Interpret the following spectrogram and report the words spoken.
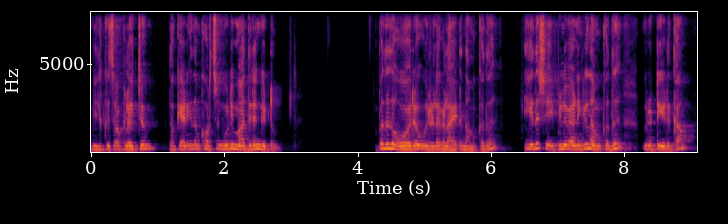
മിൽക്ക് ചോക്ലേറ്റും ഇതൊക്കെ ആണെങ്കിൽ നമുക്ക് കുറച്ചും കൂടി മധുരം കിട്ടും. അപ്പോൾ ഇത് ഓരോ ഉരുളകളായിട്ട് നമുക്കത് ഏത് ഷേപ്പിൽ വേണമെങ്കിലും നമുക്കത് ഉരുട്ടിയെടുക്കാം.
